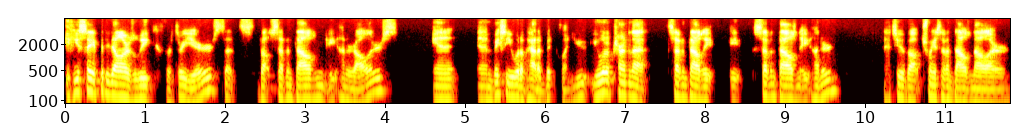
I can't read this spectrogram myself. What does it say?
if you save fifty dollars a week for three years, that's about seven thousand eight hundred dollars. And and basically you would have had a Bitcoin. You you would have turned that seven thousand eight seven thousand eight hundred to about twenty seven thousand dollar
